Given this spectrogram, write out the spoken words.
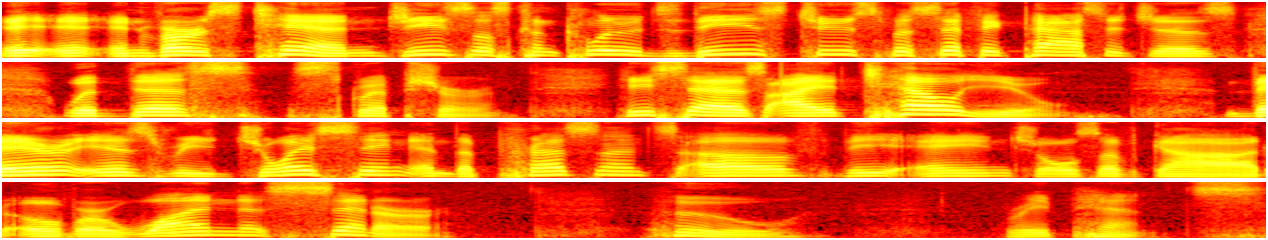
In, in verse 10, Jesus concludes these two specific passages with this scripture. He says, I tell you, there is rejoicing in the presence of the angels of God over one sinner who repents.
